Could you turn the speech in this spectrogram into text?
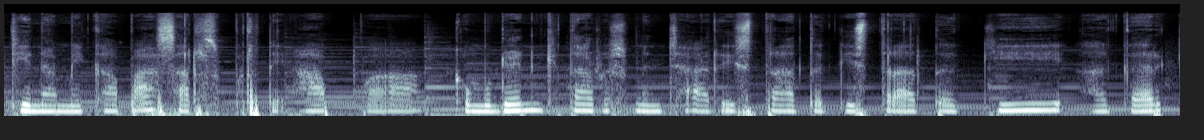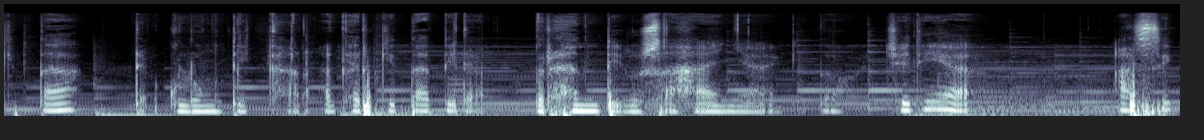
dinamika pasar seperti apa. Kemudian kita harus mencari strategi-strategi agar kita tidak gulung tikar agar kita tidak berhenti usahanya gitu. Jadi ya asik.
